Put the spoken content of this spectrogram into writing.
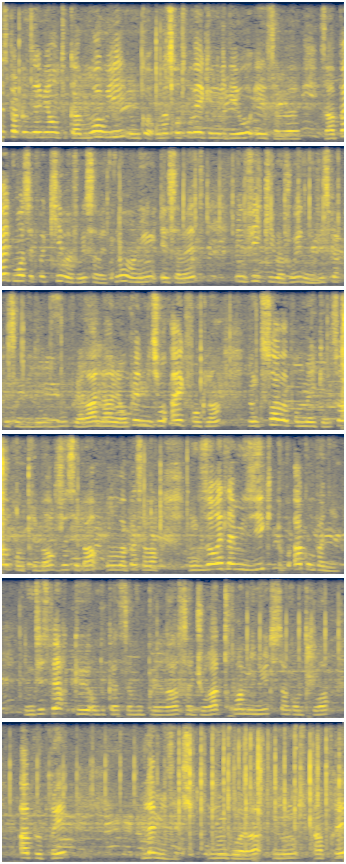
j'espère que vous allez bien. En tout cas, moi oui. Donc, on va se retrouver avec une vidéo et ça va, ça va pas être moi cette fois qui va jouer. Ça va être nous en ligne et ça va être une fille qui va jouer. Donc, j'espère que cette vidéo vous plaira. Là, elle est en pleine mission avec Franklin. Donc, soit elle va prendre Michael, soit elle va prendre Trevor. Je sais pas. On va pas savoir. Donc, vous aurez de la musique accompagnée. Donc, j'espère que, en tout cas, ça vous plaira. Ça durera 3 minutes 53 à peu près la musique. Donc, voilà. Donc, après.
